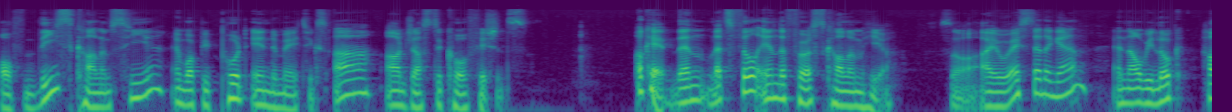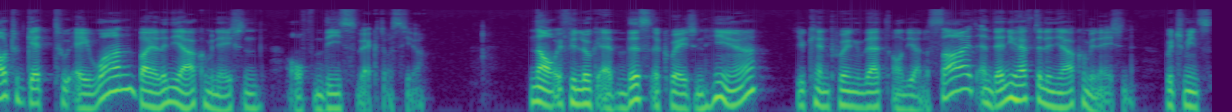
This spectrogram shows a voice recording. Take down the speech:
of these columns here and what we put in the matrix R are just the coefficients. Okay, then let's fill in the first column here. So I erase that again and now we look how to get to A1 by a linear combination of these vectors here. Now if you look at this equation here, you can bring that on the other side and then you have the linear combination, which means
